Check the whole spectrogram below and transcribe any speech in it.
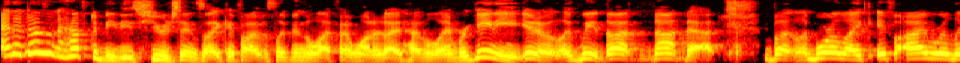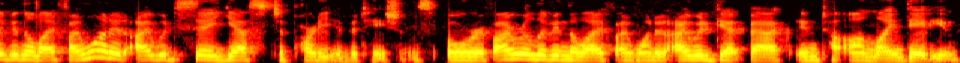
And it doesn't have to be these huge things like if I was living the life I wanted, I'd have a Lamborghini, you know, like we not not that. But more like if I were living the life I wanted, I would say yes to party invitations. Or if I were living the life I wanted, I would get back into online dating.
